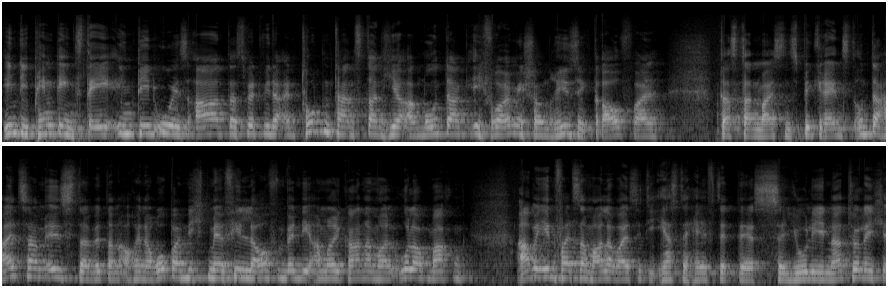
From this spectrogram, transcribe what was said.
Independence Day in den USA. Das wird wieder ein Totentanz dann hier am Montag. Ich freue mich schon riesig drauf, weil das dann meistens begrenzt unterhaltsam ist. Da wird dann auch in Europa nicht mehr viel laufen, wenn die Amerikaner mal Urlaub machen. Aber jedenfalls normalerweise die erste Hälfte des Juli natürlich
